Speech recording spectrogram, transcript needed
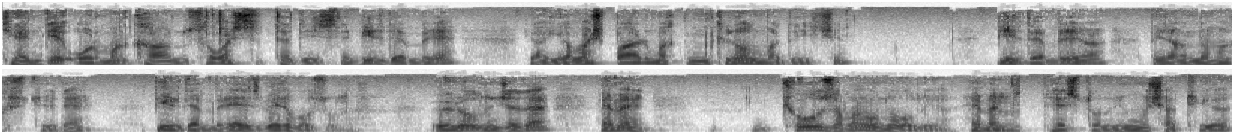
kendi orman kanunu savaş stratejisini birdenbire ya yavaş bağırmak mümkün olmadığı için birdenbire ya beni anlamak istiyor der. Birdenbire ezberi bozulur. Öyle olunca da hemen çoğu zaman onu oluyor. Hemen ses tonunu yumuşatıyor.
